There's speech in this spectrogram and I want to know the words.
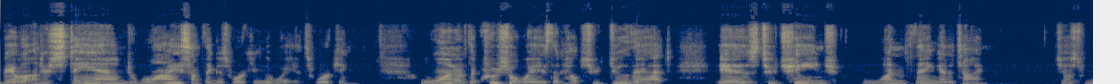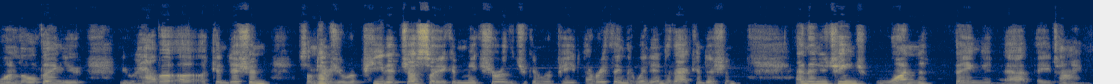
be able to understand why something is working the way it's working. One of the crucial ways that helps you do that is to change one thing at a time. Just one little thing. You, you have a, a condition. Sometimes you repeat it just so you can make sure that you can repeat everything that went into that condition. And then you change one thing at a time.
